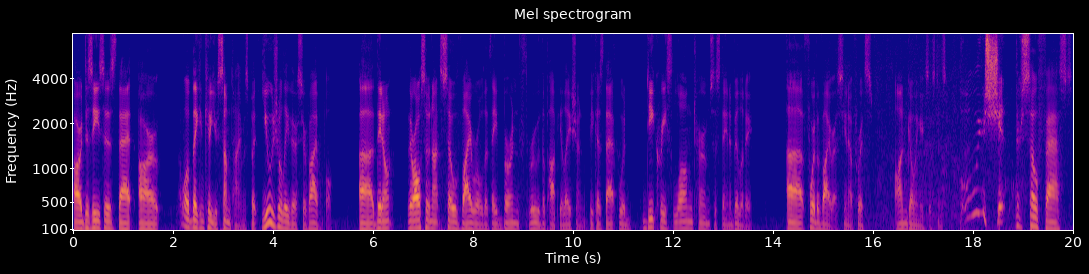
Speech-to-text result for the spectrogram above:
are diseases that are, well, they can kill you sometimes, but usually they're survivable. Uh, they don't, they're also not so viral that they burn through the population because that would decrease long term sustainability uh, for the virus, you know, for its ongoing existence. Holy shit, they're so fast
